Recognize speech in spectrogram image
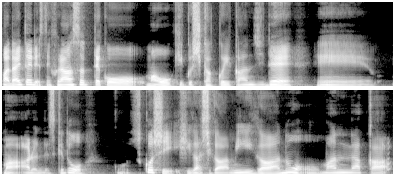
まあ、大体ですね、フランスってこう、まあ、大きく四角い感じで、えーまあ、あるんですけど、少し東側、右側の真ん中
